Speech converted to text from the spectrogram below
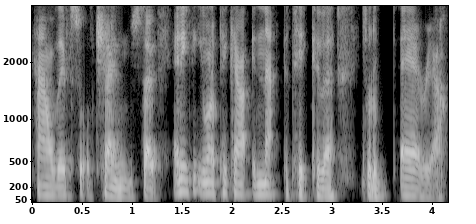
how they've sort of changed. So, anything you want to pick out in that particular sort of area?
